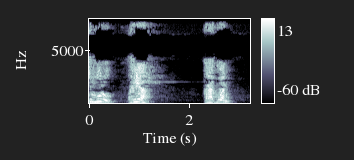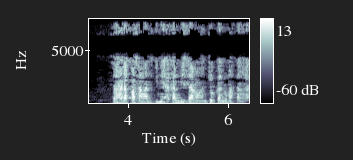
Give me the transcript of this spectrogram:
Cemburu, ria, keraguan, terhadap pasangan ini akan bisa menghancurkan rumah tangga.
